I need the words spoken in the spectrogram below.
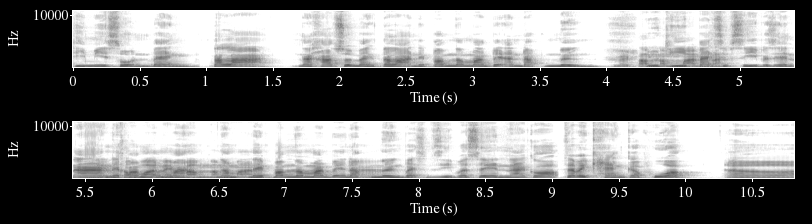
ที่มีส่วนแบ่งตลาด นะครับส่วนแบ่งตลาดในปั๊มน้ำมันเป็นอันดับหนึ่งในปั๊มอยู่ที่น้ำมันนะ84%อ่าเน้นในปั๊มคำว่าน้ำมันในปั๊มน้ำมันในปั๊มน้ำมันเป็นอันดับอ่าหนึ่ง84%นะก็จะไปแข่งกับพวกเอ่อ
